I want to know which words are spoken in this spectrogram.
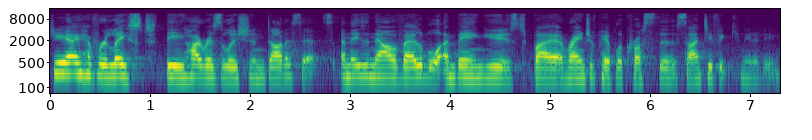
GA have released the high resolution data sets and these are now available and being used by a range of people across the scientific community.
